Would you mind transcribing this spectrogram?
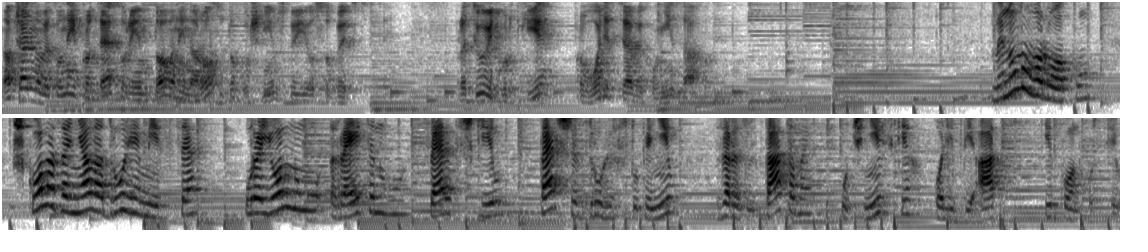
навчально-виховний процес орієнтований на розвиток учнівської особистості. Працюють гуртки, проводяться виховні заходи. Минулого року школа зайняла друге місце у районному рейтингу серед шкіл перших-других ступенів за результатами учнівських олімпіад і конкурсів.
